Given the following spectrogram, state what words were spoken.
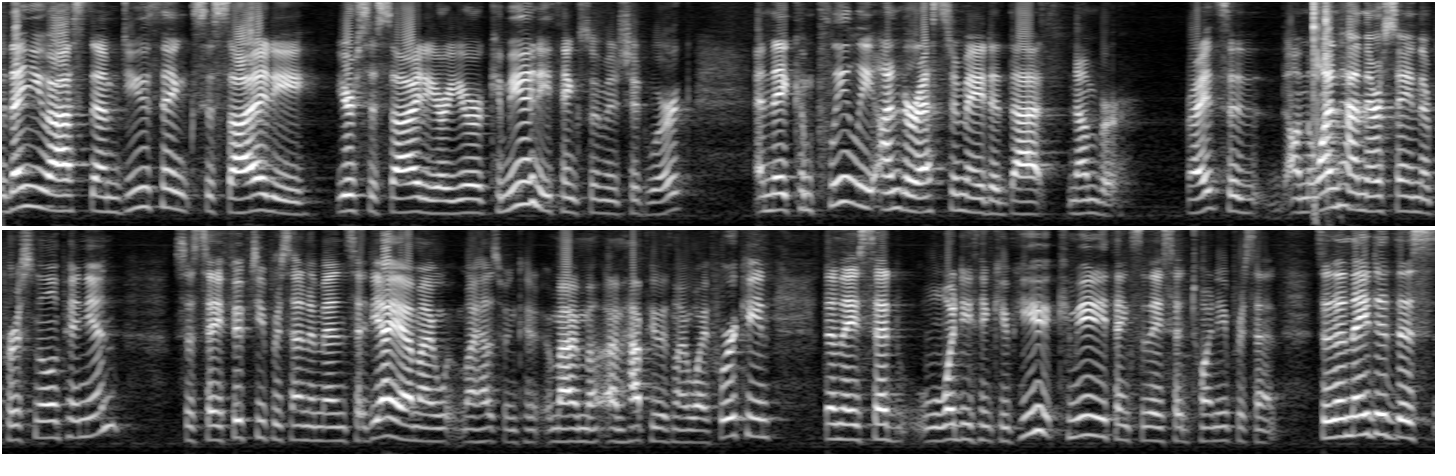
But then you ask them, do you think society, your society or your community thinks women should work? And they completely underestimated that number, right? So on the one hand, they're saying their personal opinion. So say 50% of men said, yeah, yeah, my, my husband, can, I'm, I'm happy with my wife working. Then they said, well, what do you think your community thinks? And they said 20%. So then they did this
